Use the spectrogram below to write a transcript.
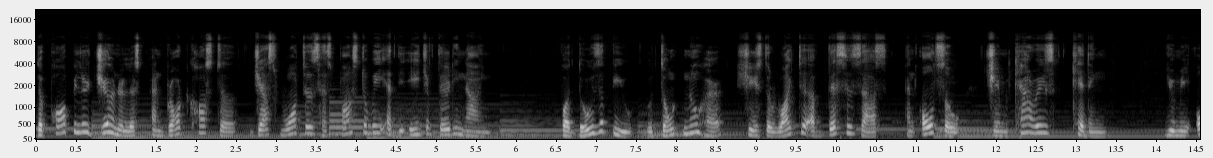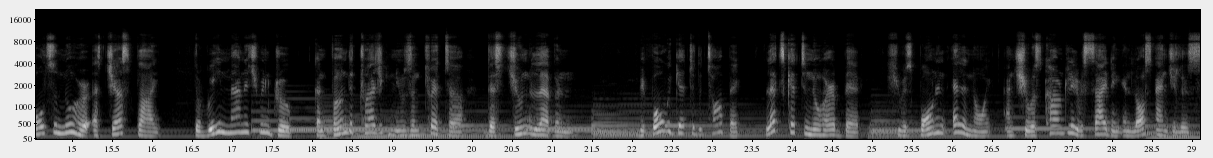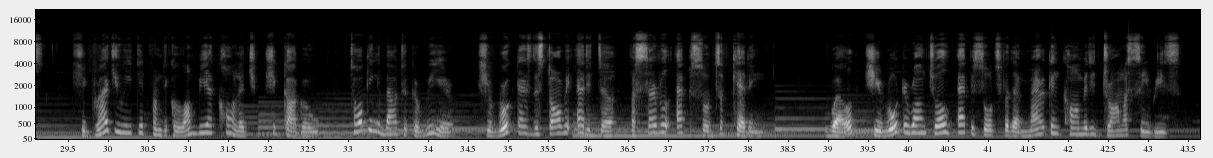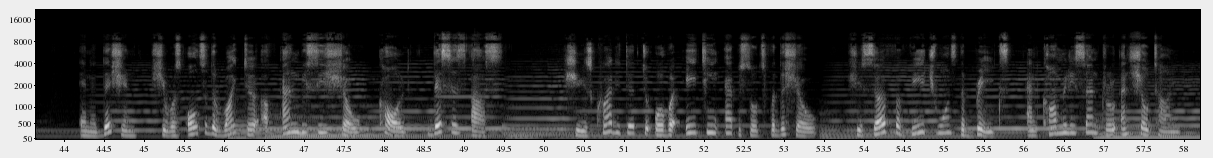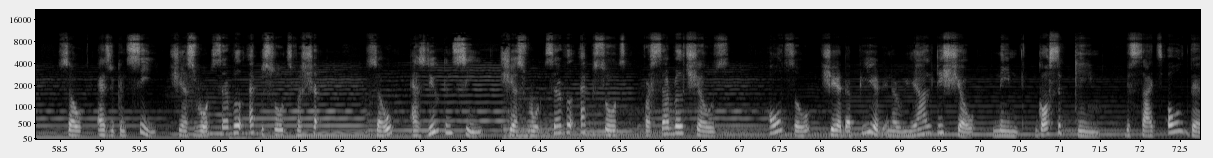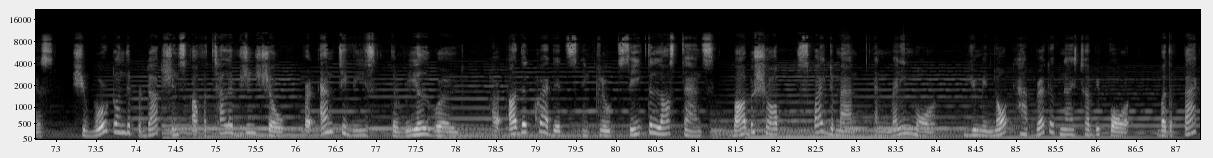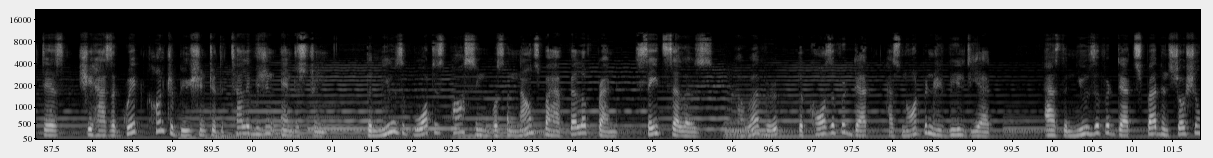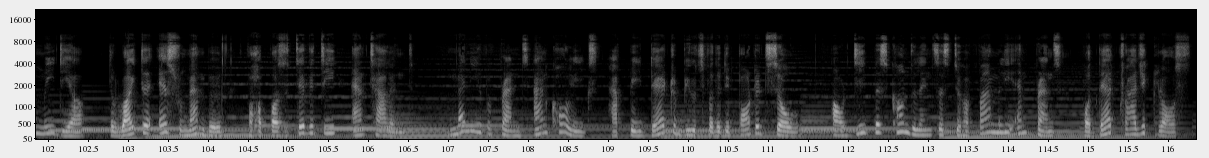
The popular journalist and broadcaster Jas Waters has passed away at the age of 39. For those of you who don't know her, she is the writer of This Is Us and also Jim Carrey's Kidding. You may also know her as JasFly. The Rain Management Group confirmed the tragic news on Twitter this June 11. Before we get to the topic, let's get to know her a bit. She was born in Illinois and she was currently residing in Los Angeles. She graduated from the Columbia College, Chicago. Talking about her career, she worked as the story editor for several episodes of Kidding. Well, she wrote around 12 episodes for the American comedy drama series. In addition, she was also the writer of NBC's show called This Is Us. She is credited to over 18 episodes for the show. She served for VH1's The Breaks and Comedy Central and Showtime. So as you can see, she has wrote several episodes for sh- So as you can see, she has wrote several episodes for several shows. Also, she had appeared in a reality show named Gossip Game. Besides all this, she worked on the productions of a television show for MTV's The Real World. Her other credits include Save the Last Dance, Barbershop, Spider-Man, and many more. You may not have recognized her before, but the fact is, she has a great contribution to the television industry. The news of Waters' passing was announced by her fellow friend Sade Sellers. However, the cause of her death has not been revealed yet. As the news of her death spread on social media, the writer is remembered for her positivity and talent. Many of her friends and colleagues have paid their tributes for the departed soul. Our deepest condolences to her family and friends for their tragic loss.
